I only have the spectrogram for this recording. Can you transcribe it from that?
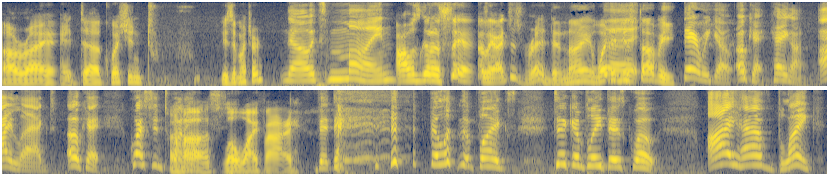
All right. Uh, question. Tw- is it my turn? No, it's mine. I was gonna say. I was like, I just read, didn't I? Why did you stop me? There we go. Okay, hang on. I lagged. Okay, question 20. Aha! Slow Wi-Fi. Fill in the blanks to complete this quote. I have blank.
